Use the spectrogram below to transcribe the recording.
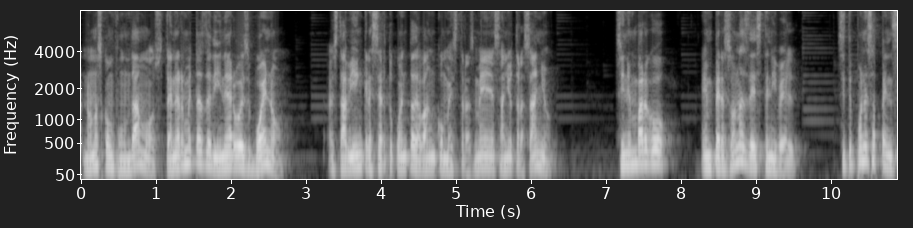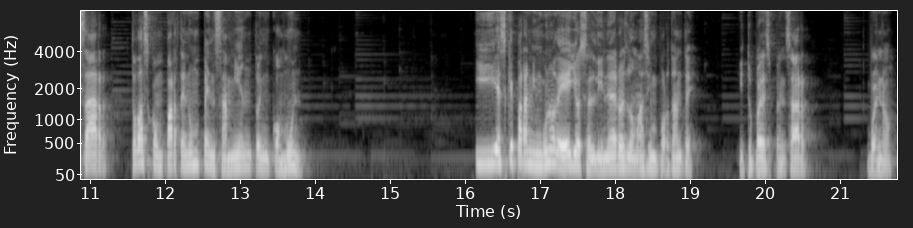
no nos confundamos, tener metas de dinero es bueno. Está bien crecer tu cuenta de banco mes tras mes, año tras año. Sin embargo, en personas de este nivel, si te pones a pensar, todas comparten un pensamiento en común. Y es que para ninguno de ellos el dinero es lo más importante. Y tú puedes pensar, bueno,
